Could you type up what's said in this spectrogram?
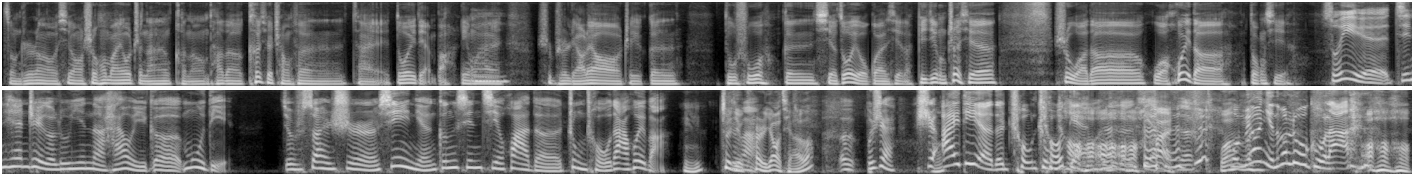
总之呢，我希望《生活漫游指南》可能它的科学成分再多一点吧。另外，嗯是不是聊聊这个跟读书、跟写作有关系的？毕竟这些是我的我会的东西。所以今天这个录音呢，还有一个目的，就是算是新一年更新计划的众筹大会吧。嗯，这就开始要钱了。呃，不是，是啊 idea 的众众筹筹点我没有你那么露骨啦。哦，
